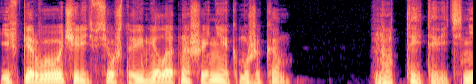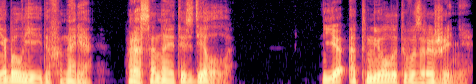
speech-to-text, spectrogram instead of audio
и в первую очередь все, что имело отношение к мужикам. Но ты-то ведь не был ей до фонаря, раз она это сделала. Я отмел это возражение.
